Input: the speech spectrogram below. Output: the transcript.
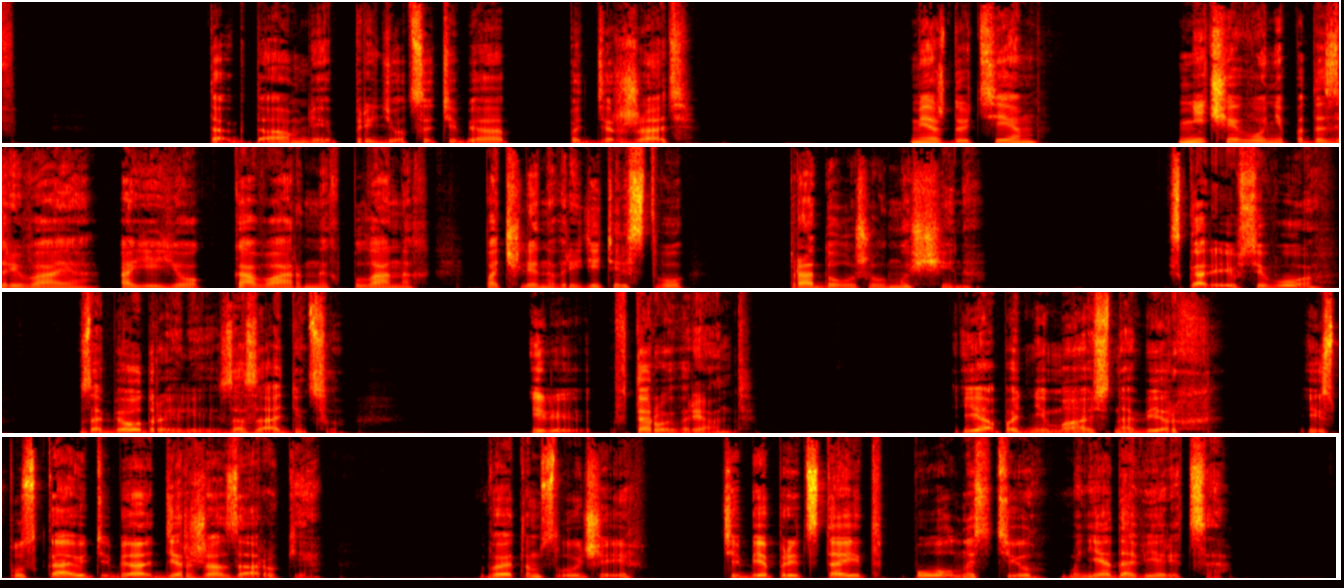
Тогда мне придется тебя поддержать. Между тем, ничего не подозревая о ее коварных планах по членовредительству, продолжил мужчина. Скорее всего, за бедра или за задницу. Или второй вариант — я поднимаюсь наверх и спускаю тебя, держа за руки. В этом случае тебе предстоит полностью мне довериться.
